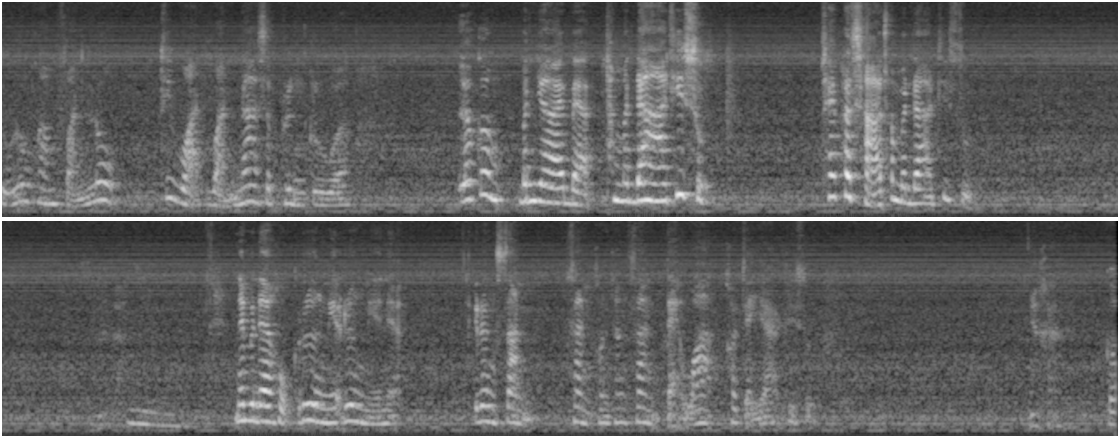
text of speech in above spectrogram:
สู่โลกความฝันโลกที่หวาดหวั่นน่าสะพรึงกลัว แล้วก็บรรยายแบบธรรมดาที่สุด ใช้ภาษาธรรมดาที่สุดอืมในบรรดาหกเรื่องนี้เรื่องนี้เนี่ย เรื่องสั้นสั้นค่อนข้างสั้น แต่ว่าเข้าใจยากที่สุดนะคะ ก็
